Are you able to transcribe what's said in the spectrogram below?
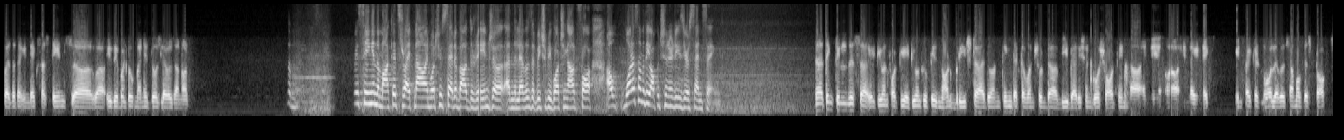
whether the index sustains, uh, uh, is able to manage those levels or not. We're seeing in the markets right now, and what you said about the range uh, and the levels that we should be watching out for. what are some of the opportunities you're sensing? I think till this uh, 8140, 8150 is not breached, uh, I don't think that one should uh, be bearish and go short in uh, in, the, uh, in the index. In fact, at lower levels, some of the stocks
